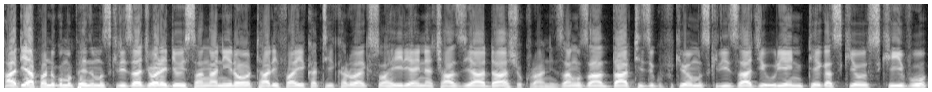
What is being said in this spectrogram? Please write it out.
Hadi hapa ndugu mpenzi msikilizaji wa redio Isanganiro, taarifa hii katika lugha ya Kiswahili haina cha ziada. Shukrani zangu za dhati zikufikiwe msikilizaji uliyenitega sikio sikivu.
